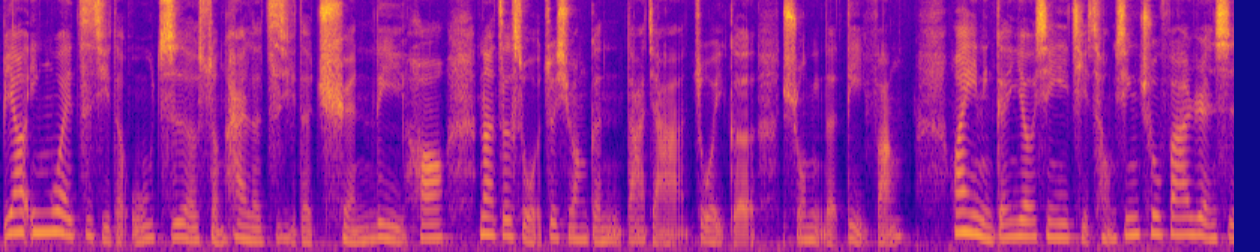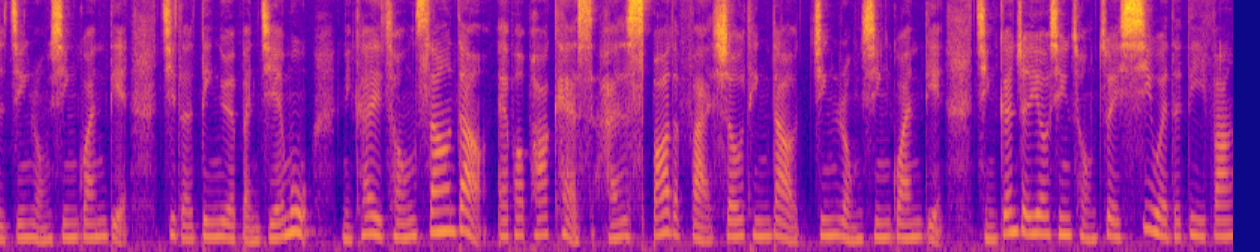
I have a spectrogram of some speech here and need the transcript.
不要因为自己的无知而损害了自己的权利哈。那这是我最希望跟大家做一个说明的地方。欢迎你跟优心一起重新出发，认识金融新观点。记得订阅本节目，你可以从 Sound、Apple Podcast 还是 Spotify 收听到金融新观点。请跟着右心从最细微的地方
